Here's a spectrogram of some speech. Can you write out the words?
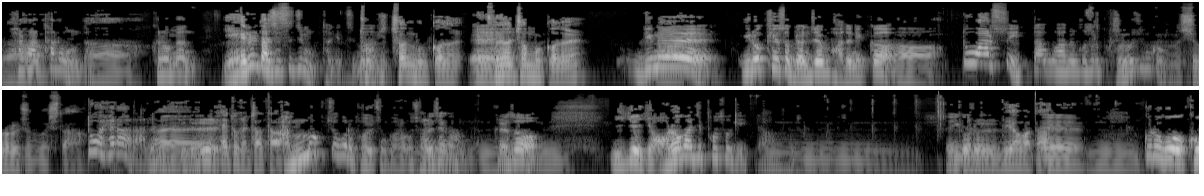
활활 타오른다. 어. 그러면 얘를 다시 쓰지 못하겠지만 조기천 문건을, 예. 조현천 문건을, 니네 이렇게 해서 면죄부 받으니까 어, 또 할 수 있다고 하는 것을 보여준 거고 신호를 주는 것이다. 또 해라라는 예, 얘기를 해도 괜찮다. 암묵적으로 보여준 거라고 저는 음, 생각합니다. 음, 그래서 음, 이게 여러 가지 포석이 있다. 음, 이거를 위험하다. 예. 음, 그리고 그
